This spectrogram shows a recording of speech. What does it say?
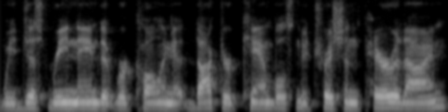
we just renamed it. We're calling it Dr. Campbell's Nutrition Paradigm.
